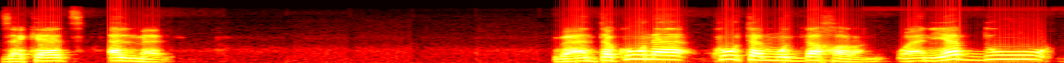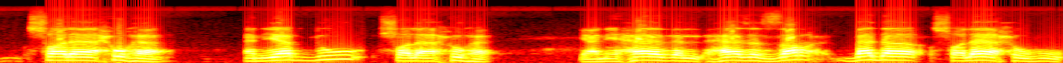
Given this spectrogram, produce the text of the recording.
زكاة المال. بأن تكون قوتا مدخرا وأن يبدو صلاحها أن يبدو صلاحها. يعني هذا هذا الزرع بدا صلاحه.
